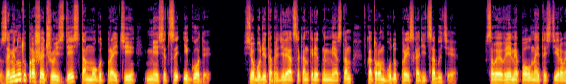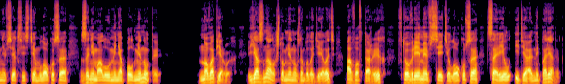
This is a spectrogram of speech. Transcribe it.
За минуту, прошедшую здесь, там могут пройти месяцы и годы. Все будет определяться конкретным местом, в котором будут происходить события. В свое время полное тестирование всех систем Локуса занимало у меня полминуты. Но, во-первых, я знал, что мне нужно было делать, а во-вторых, в то время в сети Локуса царил идеальный порядок.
